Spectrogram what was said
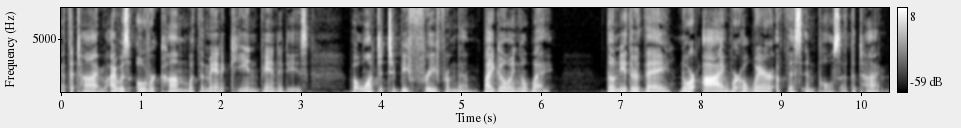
At the time, I was overcome with the Manichaean vanities, but wanted to be free from them by going away though neither they nor I were aware of this impulse at the time.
